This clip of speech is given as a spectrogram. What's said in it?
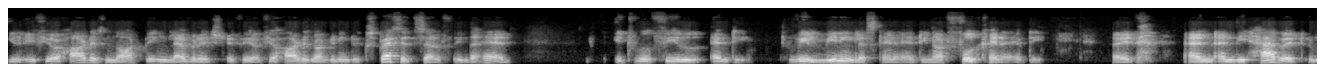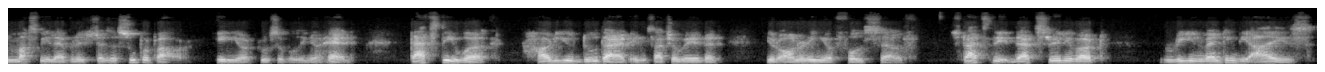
if your heart is not being leveraged, if, your, if your heart is not getting to express itself in the head, it will feel empty, feel meaningless kind of empty, not full kind of empty, right? and and the habit must be leveraged as a superpower in your crucible in your head that's the work how do you do that in such a way that you're honoring your full self so that's the that's really about reinventing the eyes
